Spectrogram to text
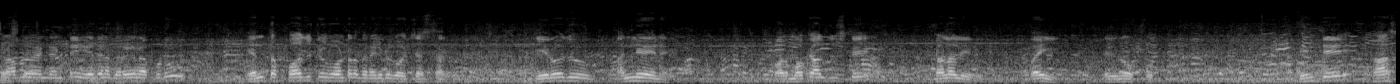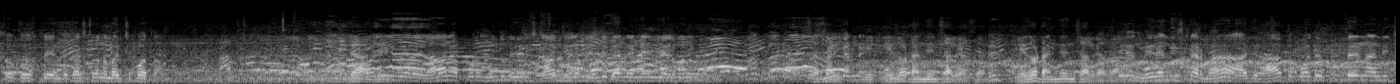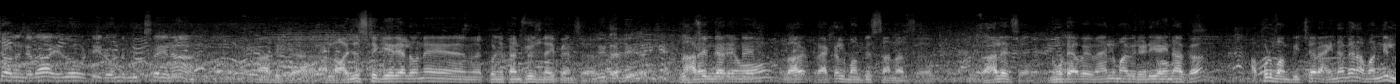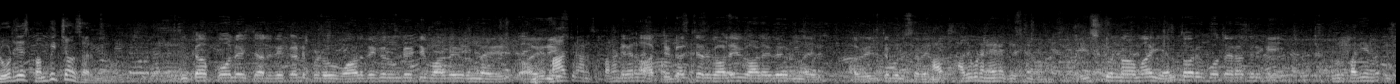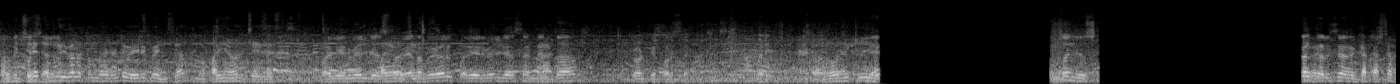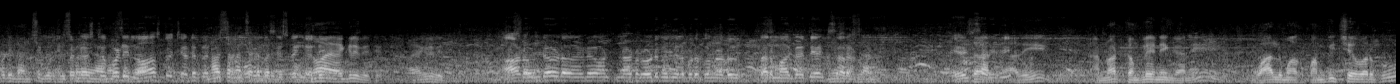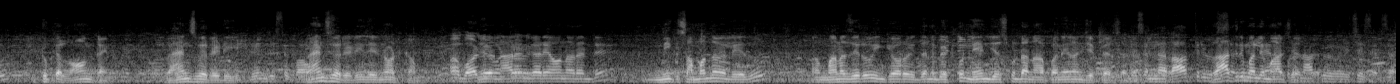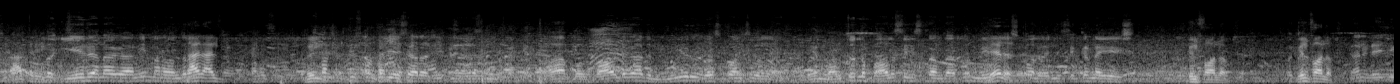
Problem ఏంటంటే ఏదైనా జరిగినప్పుడు ఎంత పాజిటివ్గా ఉంటారో అంత నెగిటివ్గా వచ్చేస్తారు. ఈరోజు అన్నీ అయినాయి. వాళ్ళ ముఖాలు చూస్తే కళ లేదు. వై నో ఫుడ్ తింటే కాస్త కోస్తే ఎంత కష్టమన్నా మర్చిపోతాం. రానప్పుడు ముందు స్టార్ట్ చేయాలి ఎందుకని నిర్ణయం చేయాలి మనం? ఏదో అందించాలి కదా సార్. ఏదో అందించాలి కదా. మీరు అందిస్తున్నారు మా? అది రాకపోతే ఫుడ్ అయినా అందించేవాళ్ళం కదా. ఏదో ఒకటి రెండు మిక్స్ అయినా. అది లాజిస్టిక్ ఏరియాలోనే కొంచెం కన్ఫ్యూజన్ అయిపోయింది సార్. నారాయణ గారు ఏమో ట్రాక్టర్లు పంపిస్తున్నారు సార్. రాలేదు సార్. నూట యాభై వ్యాన్లు మావి రెడీ అయినాక అప్పుడు పంపించారు. అయినా కానీ అవన్నీ లోడ్ చేసి పంపించాం సార్ మేము. ఇంకా పోలేదు చాలా ఎందుకంటే ఇప్పుడు వాళ్ళ దగ్గర ఉండేటి వాళ్ళ దగ్గర ఉన్నాయి. హార్టికల్చర్ వాళ్ళవి వాళ్ళ దగ్గర ఉన్నాయి. ఆ వెజిటబుల్స్ అవన్నీ. అది కూడా నేనే తీసుకుంటాను. తీసుకున్నామా? ఎంతవరకు పోతాయి రాత్రికి? పదిహేను. తొమ్మిది వేల తొంభై రెండు వెళ్ళిపోయింది సార్. పదిహేను వేలు చేసేస్తాను. పదిహేను వేలు చేస్తారు ఎనభై వేలకు పదిహేను వేలు చేస్తాండి ఎంత? Twenty percent. మరి రోజుకి మొత్తం చేసుకో కలిసాను ఇంకా కష్టపడి మంచి కష్టపడి లాస్ట్ చెడ్డ ఆడ ఉండేవాడు అంటున్నాడు రోడ్డు మీద నిలబడుకున్నాడు. సార్ మా గతి ఏంటి సార్ ఇది? అది ఐఎమ్ నాట్ కంప్లైనింగ్ కానీ వాళ్ళు మాకు పంపించే వరకు took a long time vans were ready vans were ready they not come Narayana garu ఏమన్నారంటే మీకు సంబంధమే లేదు మనజిరు ఇంకెవరో ఇద్దరిని పెట్టుకుని నేను చేసుకుంటా నా పని అని చెప్పారు సార్. రాత్రి రాత్రి మళ్ళీ మార్చారు నాకు ఇచ్చేసారు సార్ రాత్రి. ఏదైనా కానీ మనం చేశారు అది. వాళ్ళు కాదు మీరు రెస్పాన్సిబుల్ నేను మంత్రులు పాలసీ ఇస్తాను తప్ప మీరు లేదు. చేసుకోవాలి అన్ని synchronization we'll follow up, sir. We'll follow up. కానీ డైలీ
